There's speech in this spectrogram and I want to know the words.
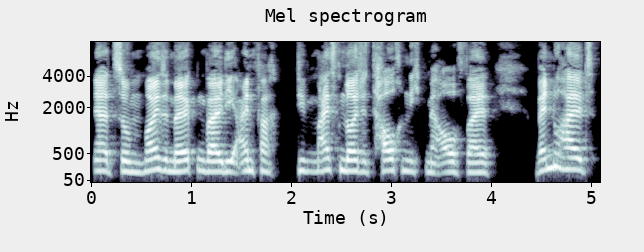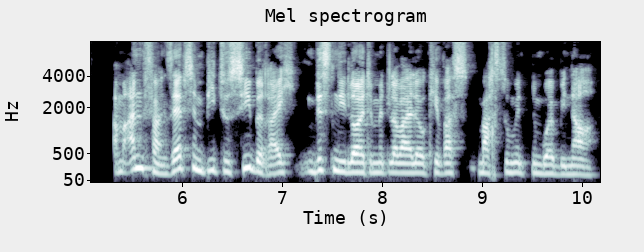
ja, zum Mäusemelken, weil die einfach, die meisten Leute tauchen nicht mehr auf, weil wenn du halt am Anfang, selbst im B2C-Bereich, wissen die Leute mittlerweile, okay, was machst du mit einem Webinar?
